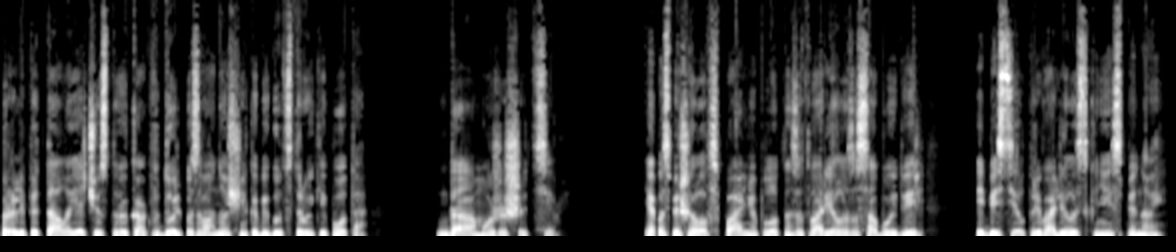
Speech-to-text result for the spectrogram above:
Пролепетала я, чувствуя, как вдоль позвоночника бегут струйки пота. «Да, можешь идти». Я поспешила в спальню, плотно затворила за собой дверь и без сил привалилась к ней спиной.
